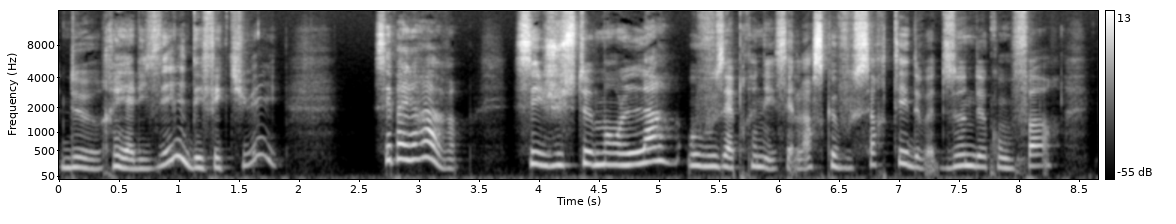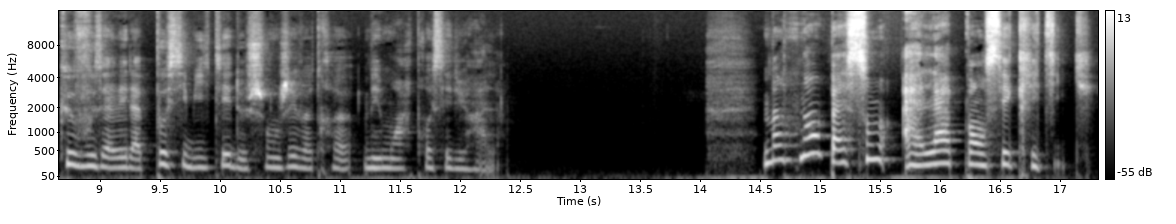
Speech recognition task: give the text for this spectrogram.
de réaliser, d'effectuer. C'est pas grave. C'est justement là où vous apprenez. C'est lorsque vous sortez de votre zone de confort que vous avez la possibilité de changer votre mémoire procédurale. Maintenant, passons à la pensée critique.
